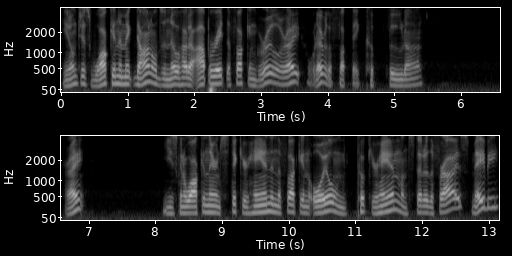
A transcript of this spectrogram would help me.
You don't just walk into McDonald's and know how to operate the fucking grill, right? Whatever the fuck they cook food on. Right? You just gonna walk in there and stick your hand in the fucking oil and cook your hand instead of the fries? Maybe.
